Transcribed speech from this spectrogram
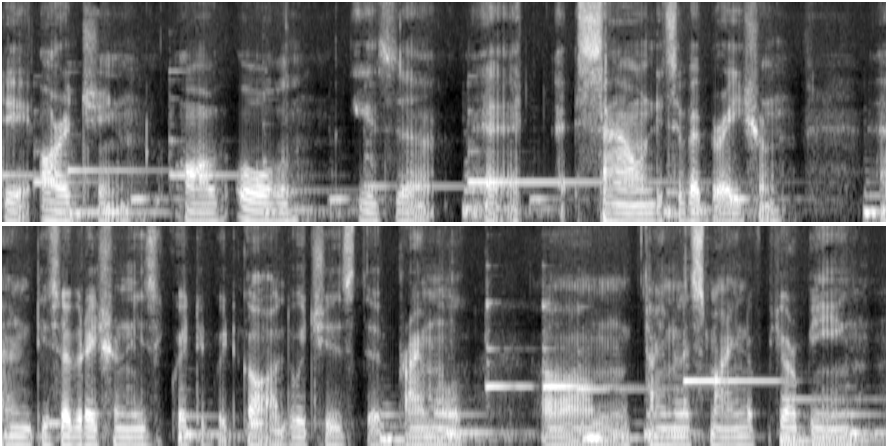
the origin of all is a, a, a sound, it's a vibration, and this vibration is equated with God, which is the primal, um, timeless mind of pure being,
